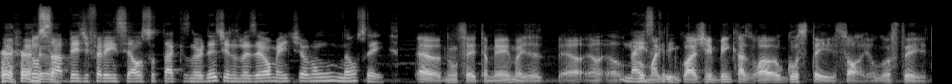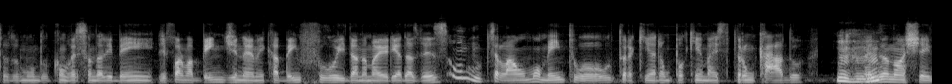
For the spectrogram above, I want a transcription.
não saber diferenciar os sotaques nordestinos, mas realmente eu não, não sei. É, eu não sei também, mas é, é- é Na uma escrita. linguagem bem casual. Eu gostei só, eu gostei. Todo mundo conversando ali bem, de forma bem dinâmica, bem fluida na maioria das vezes. Um, sei lá, um momento ou outro aqui era um pouquinho mais truncado, Uhum, mas eu não achei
